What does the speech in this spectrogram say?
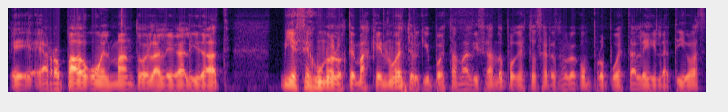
eh, arropado con el manto de la legalidad, y ese es uno de los temas que nuestro equipo está analizando, porque esto se resuelve con propuestas legislativas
